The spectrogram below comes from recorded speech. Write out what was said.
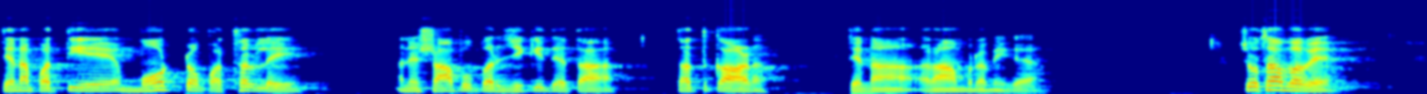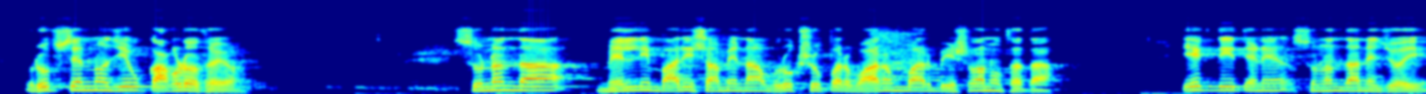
તેના પતિએ મોટો પથ્થર લઈ અને સાપ ઉપર ઝીકી દેતા તત્કાળ તેના રામ રમી ગયા. ચોથા ભવે, રૂપસેનનો જીવ કાગડો થયો. સુનંદા મેલની બારી સામેના વૃક્ષ ઉપર વારંવાર બેસવાનું થતા, એક દી તેણે સુનંદાને જોઈ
